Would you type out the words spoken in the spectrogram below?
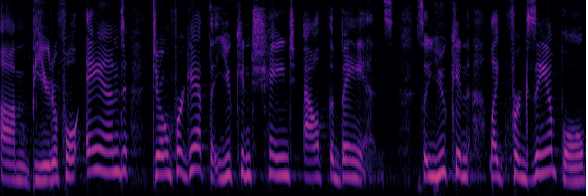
um, beautiful. And don't forget that you can change out the bands. So you can, like, for example,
